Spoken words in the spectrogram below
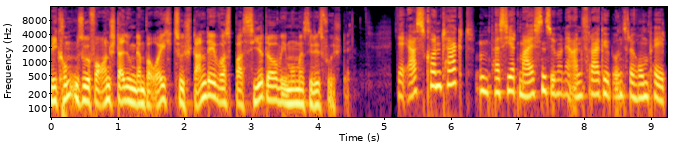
wie kommt denn so eine Veranstaltung dann bei euch zustande? Was passiert da? Wie muss man sich das vorstellen? Der Erstkontakt passiert meistens über eine Anfrage über unsere Homepage.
